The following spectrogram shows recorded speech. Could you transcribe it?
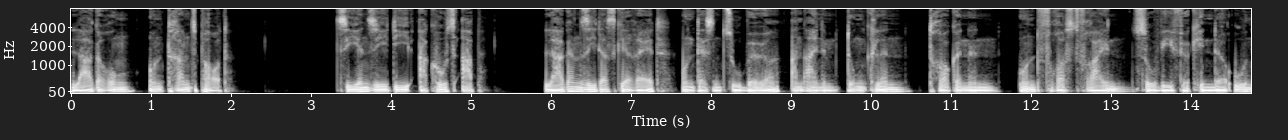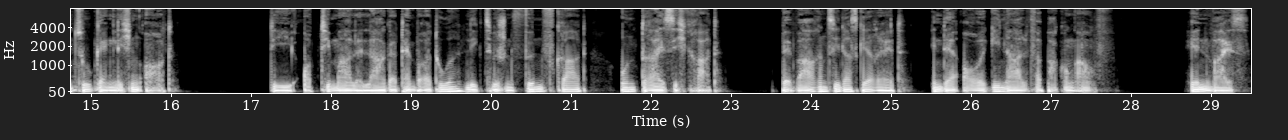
Lagerung und Transport Ziehen Sie die Akkus ab. Lagern Sie das Gerät und dessen Zubehör an einem dunklen, trockenen und frostfreien sowie für Kinder unzugänglichen Ort. Die optimale Lagertemperatur liegt zwischen 5 Grad und 30 Grad. Bewahren Sie das Gerät in der Originalverpackung auf. Hinweis.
